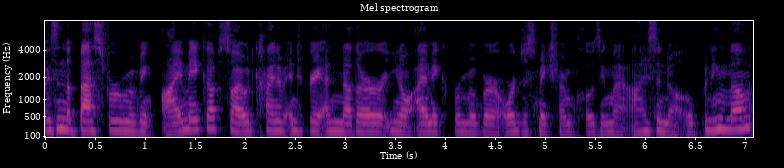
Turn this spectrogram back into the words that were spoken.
isn't the best for removing eye makeup. So I would kind of integrate another, you know, eye makeup remover or just make sure I'm closing my eyes and not opening them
